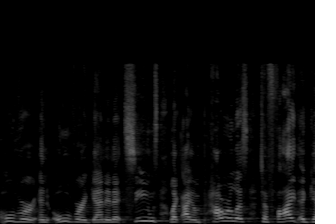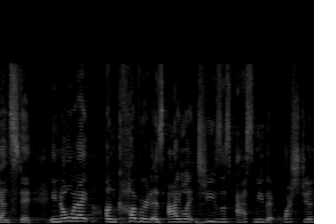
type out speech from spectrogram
over and over again? And it seems like I am powerless to fight against it. You know what I uncovered as I let Jesus ask me that question?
